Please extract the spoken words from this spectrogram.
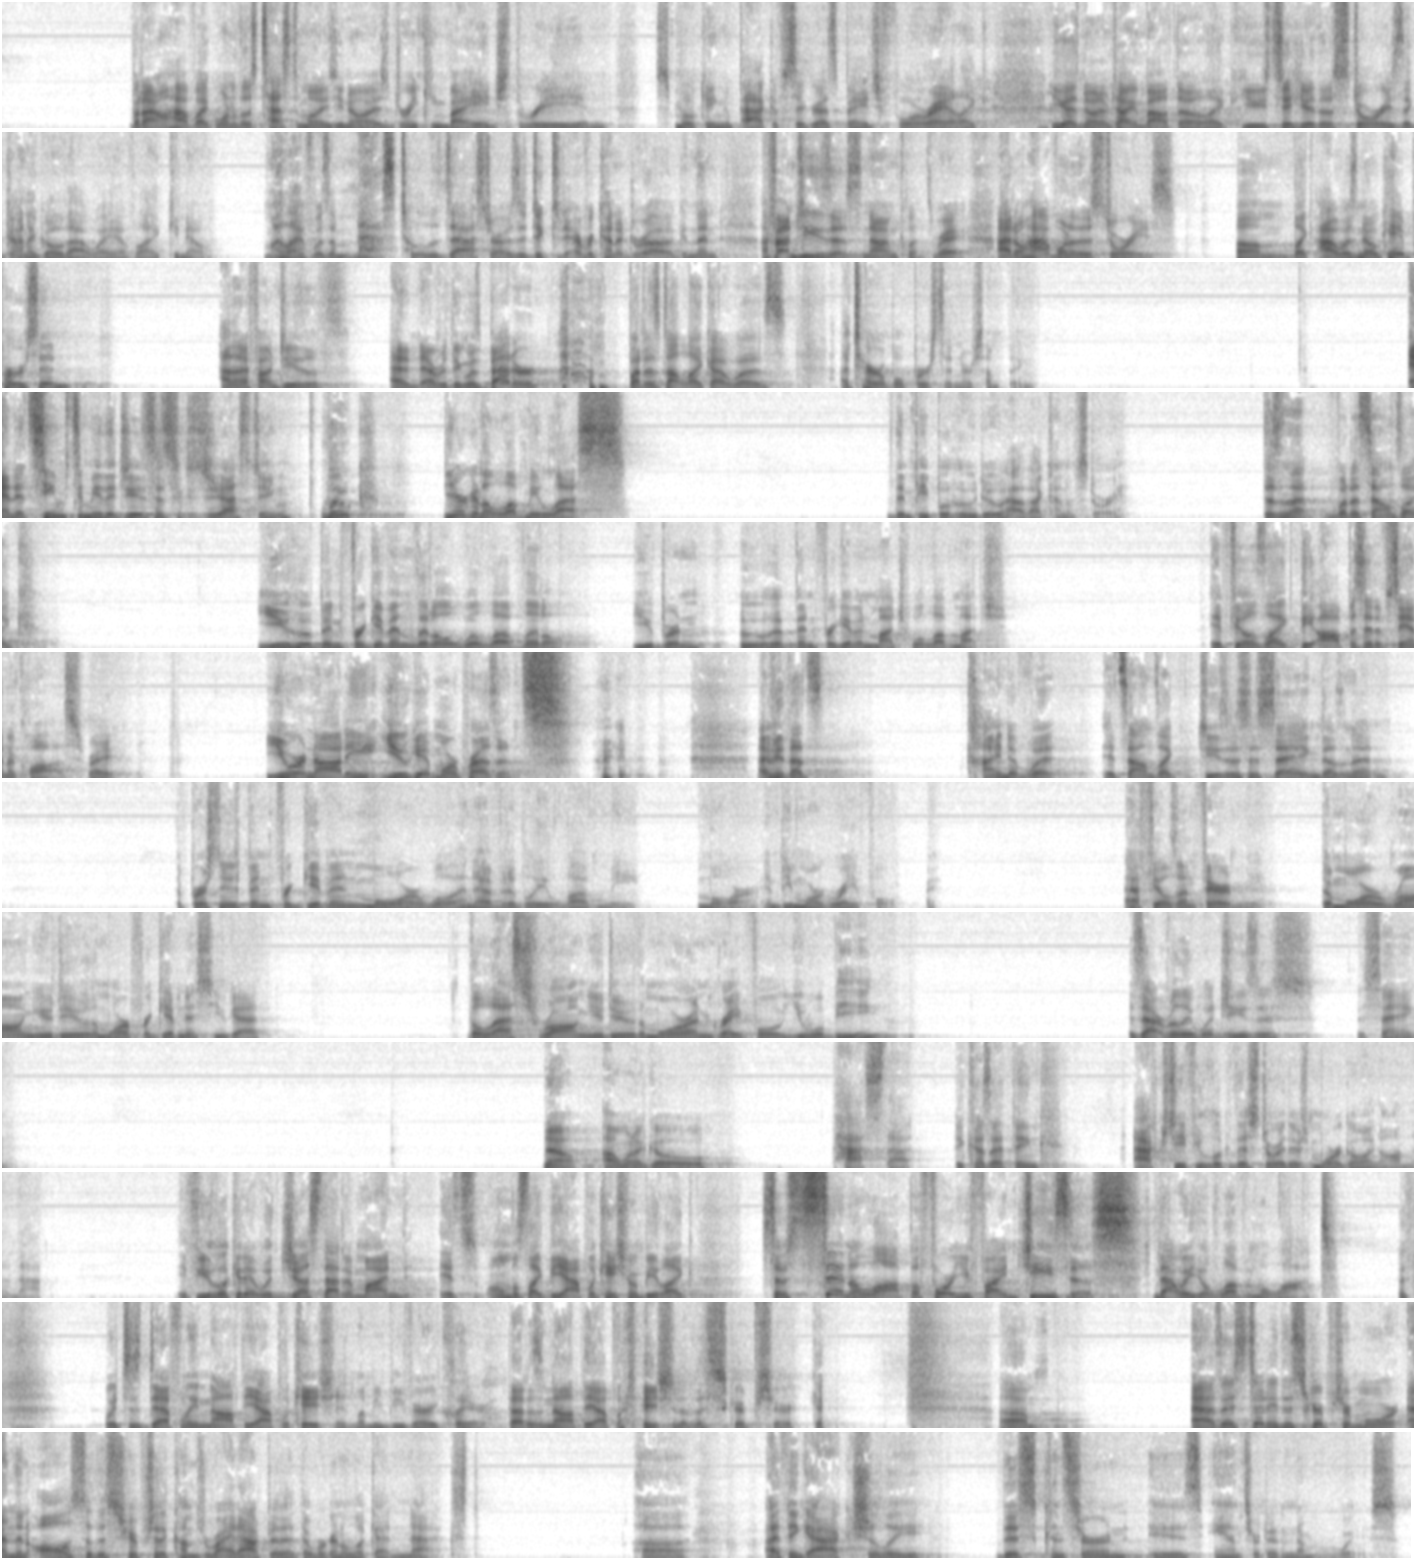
But I don't have like one of those testimonies, you know, I was drinking by age three and smoking a pack of cigarettes by age four, right? Like, you guys know what I'm talking about, though. Like, you used to hear those stories that kind of go that way of like, you know, my life was a mess, total disaster. I was addicted to every kind of drug, and then I found Jesus. Now I'm cleansed, right? I don't have one of those stories. Um, like, I was an okay person, and then I found Jesus, and everything was better, but it's not like I was a terrible person or something. And it seems to me that Jesus is suggesting, Luke, you're going to love me less than people who do have that kind of story. Doesn't that what it sounds like? You who have been forgiven little will love little. You who have been forgiven much will love much. It feels like the opposite of Santa Claus, right? You are naughty, you get more presents. I mean, that's kind of what it sounds like Jesus is saying, doesn't it? The person who's been forgiven more will inevitably love me more and be more grateful. That feels unfair to me. The more wrong you do, the more forgiveness you get. The less wrong you do, the more ungrateful you will be. Is that really what Jesus is saying? Now, I want to go past that because I think actually, if you look at this story, there's more going on than that. If you look at it with just that in mind, it's almost like the application would be like, so sin a lot before you find Jesus. That way you'll love him a lot. Which is definitely not the application. Let me be very clear. That is not the application of the scripture. um, as I study the scripture more, and then also the scripture that comes right after that, that we're going to look at next, uh, I think actually this concern is answered in a number of ways.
